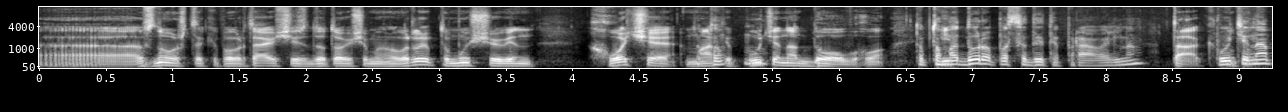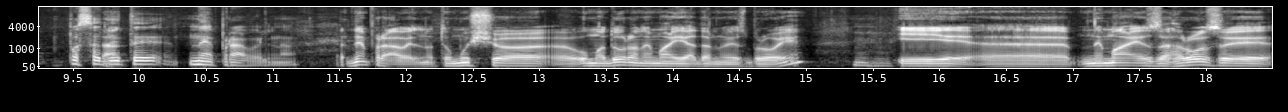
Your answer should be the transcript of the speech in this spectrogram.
Е, знову ж таки, повертаючись до того, що ми говорили, тому що він хоче мати ну, Путіна довго. Тобто І- Мадуро посадити правильно, так, Путіна посадити неправильно. Неправильно, тому що е, у Мадуро немає ядерної зброї і е, немає загрози е,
